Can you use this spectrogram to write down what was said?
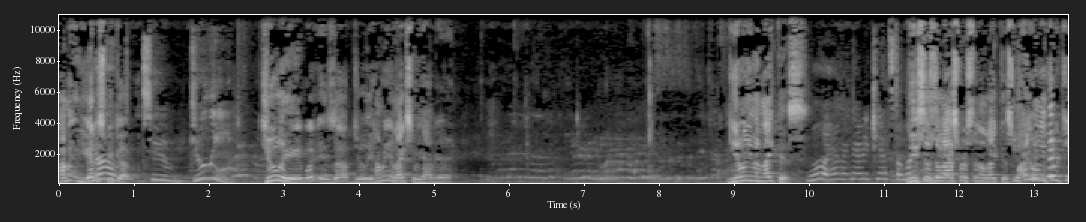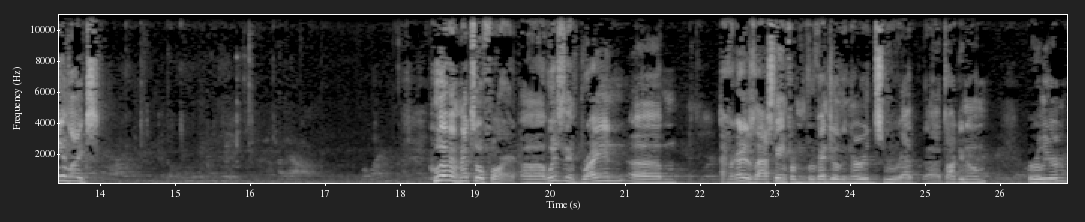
How many? You got to no, speak up. to Julie. Julie, what is up, Julie? How many likes do we have here? You don't even like this. Well, I haven't had a chance to like Lisa's it the last person to like this. Why only 13 likes? Who haven't met so far? Uh, what is his name? Brian. Um, I forgot his last name from Revenge of the Nerds. We were at uh, talking to him earlier.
